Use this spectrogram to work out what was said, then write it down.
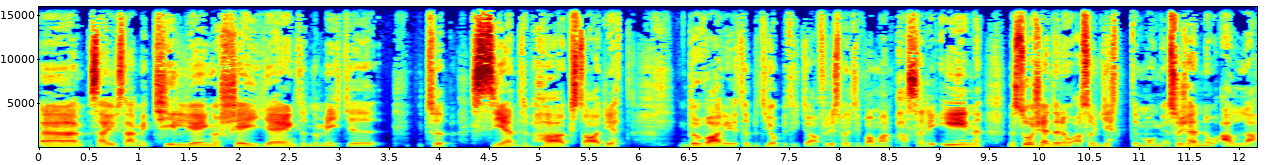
Um, så här just det här med killgäng och tjejgäng, typ när man gick i typ sen, typ högstadiet då var det typ lite jobbigt tyckte jag, för det var inte typ vad man passade in. Men så kände nog alltså jättemånga, så kände nog alla.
